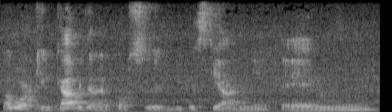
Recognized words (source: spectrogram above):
a Working Capital nel corso de- di questi anni. E, mh,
